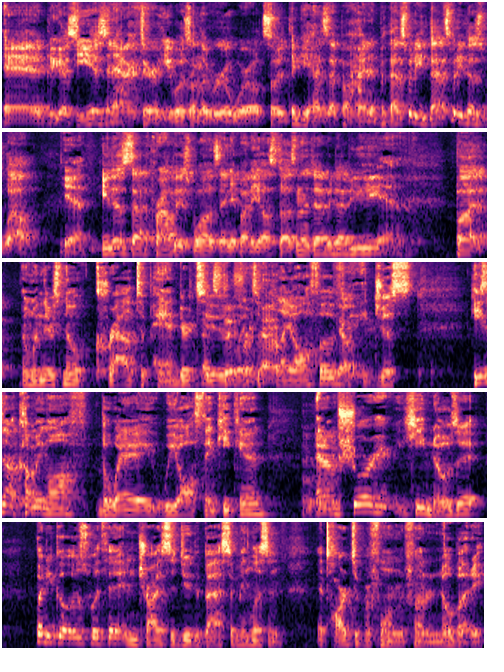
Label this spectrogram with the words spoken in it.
and because he is an actor, he was on the Real World, so I think he has that behind him. But that's what he that's what he does well. Yeah. He does that probably as well as anybody else does in the WWE. Yeah. But And when there's no crowd to pander to and to now. play off of, Yep. it just he's not coming off the way we all think he can. Mm-hmm. And I'm sure he knows it, but he goes with it and tries to do the best. I mean, listen, it's hard to perform in front of nobody.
